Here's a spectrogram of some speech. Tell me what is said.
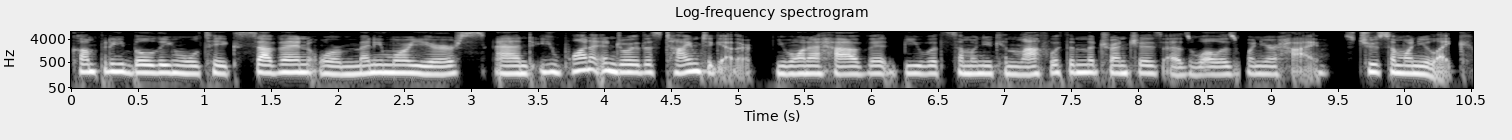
Company building will take seven or many more years, and you want to enjoy this time together. You want to have it be with someone you can laugh with in the trenches as well as when you're high. So choose someone you like.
